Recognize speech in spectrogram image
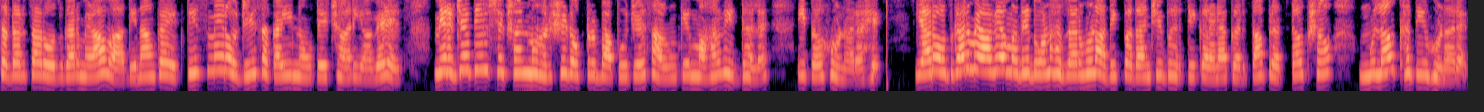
सदरचा रोजगार मेळावा दिनांक एकतीस मे रोजी सकाळी नऊ ते चार या वेळेत मिरजेतील शिक्षण महर्षी डॉक्टर बापूजे साळुंके महाविद्यालय इथं होणार आहे. या रोजगार मेळाव्यामध्ये दोन हजारहून अधिक पदांची भरती करण्याकरता प्रत्यक्ष मुलाखती होणार आहेत.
